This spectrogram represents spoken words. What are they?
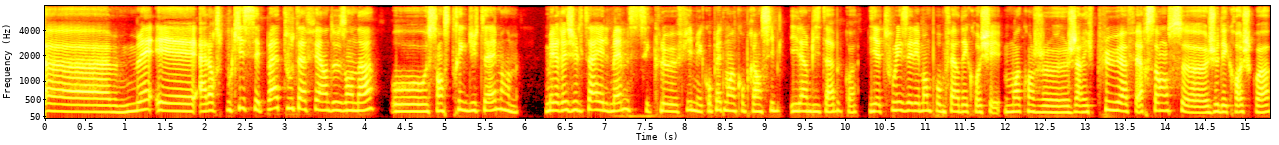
Euh, mais et alors Spooky, c'est pas tout à fait un deux en un au sens strict du terme. Mais le résultat est le même, c'est que le film est complètement incompréhensible, il est imbitable quoi. Il y a tous les éléments pour me faire décrocher. Moi quand je j'arrive plus à faire sens, euh, je décroche quoi.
